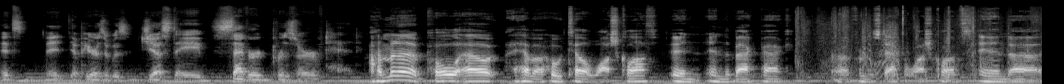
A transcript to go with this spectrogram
It's, it appears it was just a severed, preserved head. I'm gonna pull out. I have a hotel washcloth in in the backpack uh, from the stack of washcloths, and uh,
